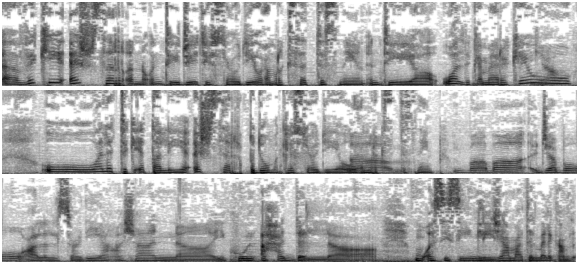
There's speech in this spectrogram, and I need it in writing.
آه فيكي إيش سر إنه انت جيتي السعودية وعمرك ست سنين؟ انت والدك أمريكي و... ووالدتك إيطالية. إيش سر قدومك للسعودية وعمرك ست سنين؟ بابا جابوه على السعودية عشان يكون أحد المؤسسين لجامعة الملك عبد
